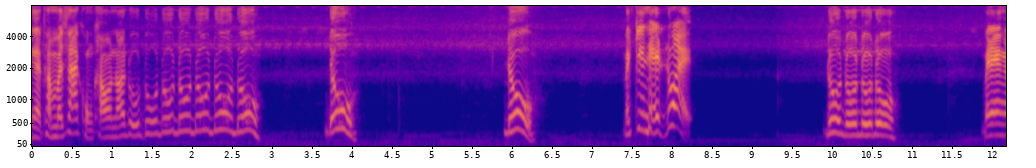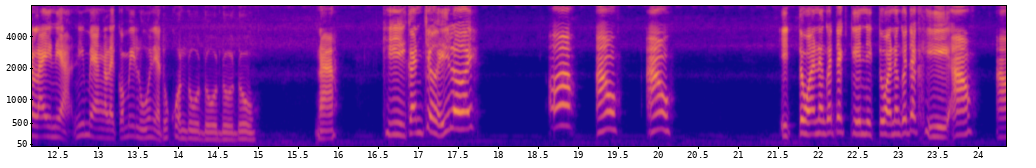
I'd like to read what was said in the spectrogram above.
เนี่ยธรรมชาติของเขาเนาะดูดูดูดูดูดูดูดู ดูมากินเห็ดด้วย ดูดูดูดูแมงอะไรเนี่ย นี่แมงอะไรก็ไม่รู้เนี่ย ทุกคนดูดูดูดูนะ ขี่กันเฉยเลยอ๋อเอาเอาอีกตัวนึงก็จะกินอีกตัวนึงก็จะขี่เอาเอา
